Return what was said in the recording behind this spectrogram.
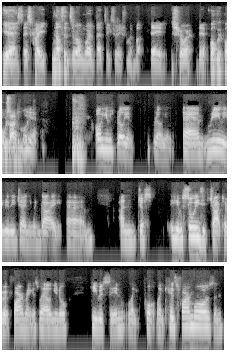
Yeah, it's, it's quite nothing's the wrong word that takes away from it, but uh, short. Yeah. What what was Adam like? Yeah. oh, he was brilliant, brilliant. Um, really, really genuine guy. Um, and just he was so easy to chat to about farming as well. You know, he was saying like what like his farm was and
